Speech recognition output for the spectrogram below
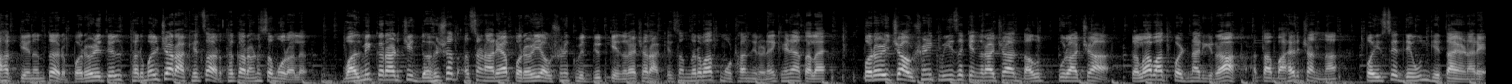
हत्येनंतर परळीतील थर्मलच्या राखेचं अर्थकारण समोर आलं. वाल्मिक कराडची दहशत असणाऱ्या परळी औष्णिक विद्युत केंद्राच्या राखेसंदर्भात मोठा निर्णय घेण्यात आलाय. परळीच्या औष्णिक वीज केंद्राच्या दाऊदपुराच्या तलावात पडणारी राख आता बाहेरच्यांना पैसे देऊन घेता येणार आहे.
